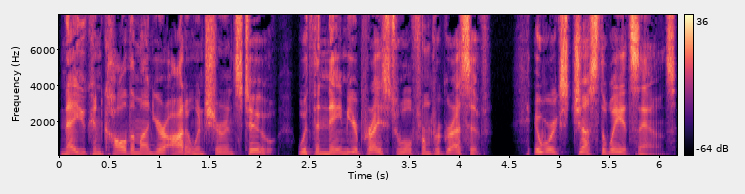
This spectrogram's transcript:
Now you can call them on your auto insurance too with the Name Your Price tool from Progressive. It works just the way it sounds.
